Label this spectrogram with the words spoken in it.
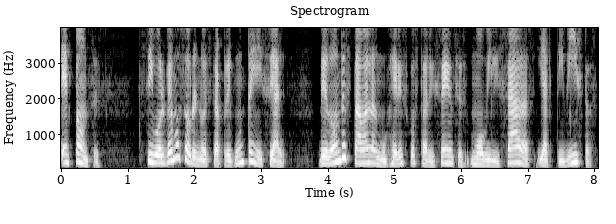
Entonces, si volvemos sobre nuestra pregunta inicial, ¿de dónde estaban las mujeres costarricenses movilizadas y activistas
